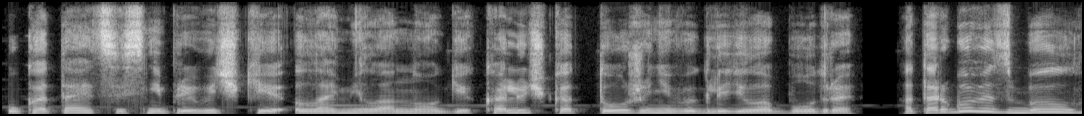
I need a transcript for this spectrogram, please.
У катайца с непривычки ломила ноги, колючка тоже не выглядела бодро, а торговец был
